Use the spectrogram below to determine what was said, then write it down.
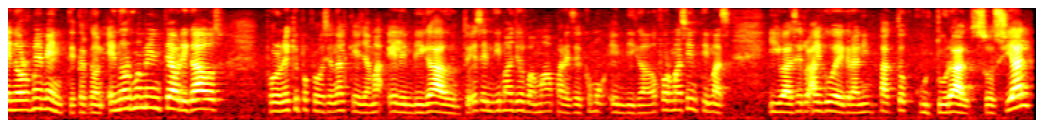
enormemente abrigados por un equipo profesional que se llama El Envigado. Entonces en Di Mayor vamos a aparecer como Envigado Formas Íntimas y va a ser algo de gran impacto cultural, social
